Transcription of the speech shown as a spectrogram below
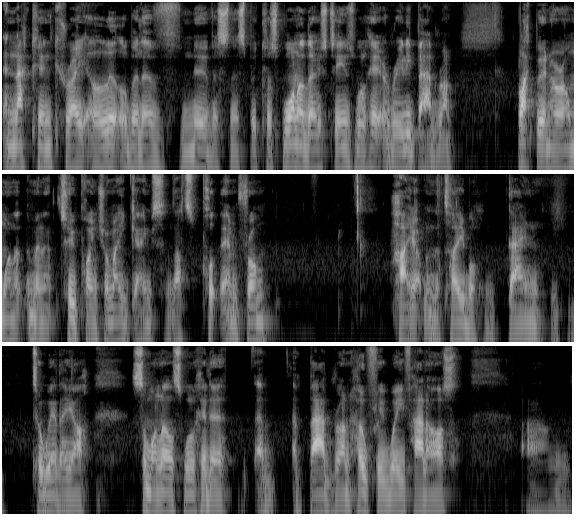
and that can create a little bit of nervousness because one of those teams will hit a really bad run. Blackburn are on one at the minute, two points from eight games, and that's put them from high up in the table down to where they are. Someone else will hit a, a, a bad run. Hopefully, we've had ours. Um,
